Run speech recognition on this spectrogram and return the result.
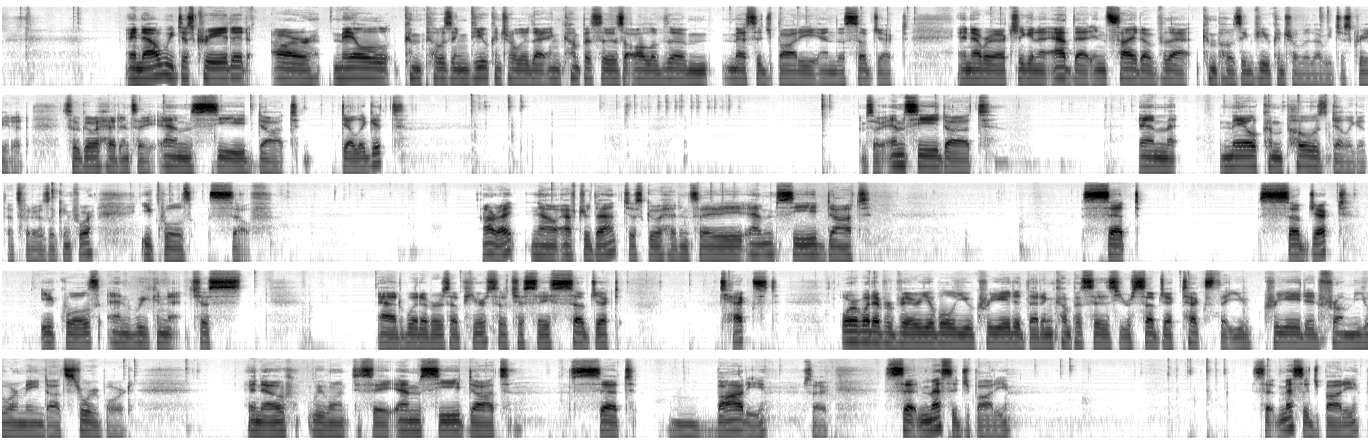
And now we just created our mail composing view controller that encompasses all of the message body and the subject. And now we're actually going to add that inside of that composing view controller that we just created. So go ahead and say mc.delegate. I'm sorry, mc.delegate m mail composed delegate, that's what I was looking for, equals self. All right, now after that, just go ahead and say mc dot set subject equals, and we can just add whatever's up here. So just say subject text or whatever variable you created that encompasses your subject text that you created from your main.storyboard. And now we want to say mc.set body, sorry, set message body, set message body,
